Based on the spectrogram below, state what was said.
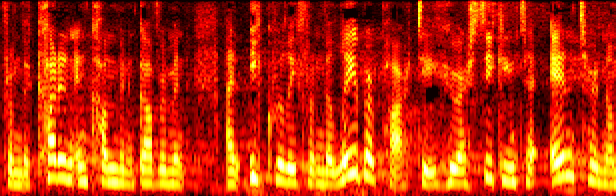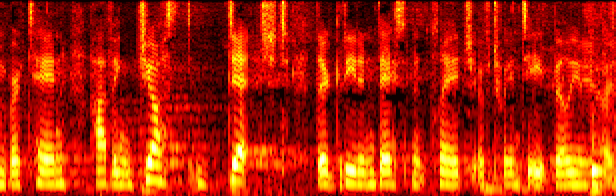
from the current incumbent government and equally from the Labour Party, who are seeking to enter number 10, having just ditched their green investment pledge of £28 billion.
